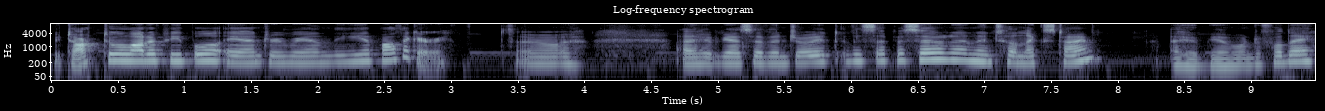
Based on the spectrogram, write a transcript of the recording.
We talked to a lot of people and we ran the apothecary. So I hope you guys have enjoyed this episode and until next time, I hope you have a wonderful day.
